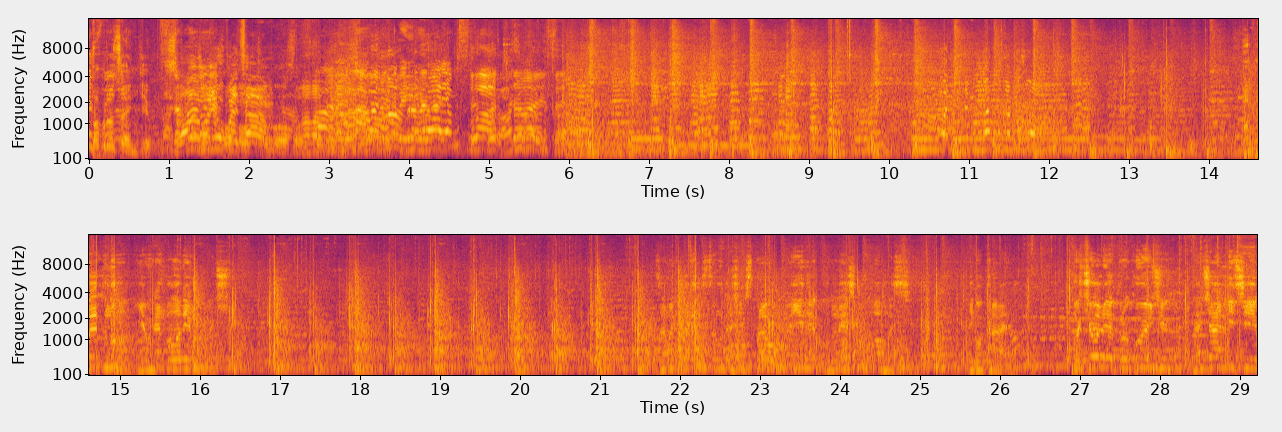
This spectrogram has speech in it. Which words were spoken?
Сто процентів. Слава маріупольцям! Поверхно Євген Володимирович. І краю. Очолює крокуючих начальниці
